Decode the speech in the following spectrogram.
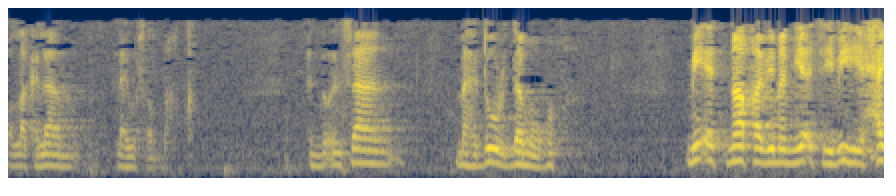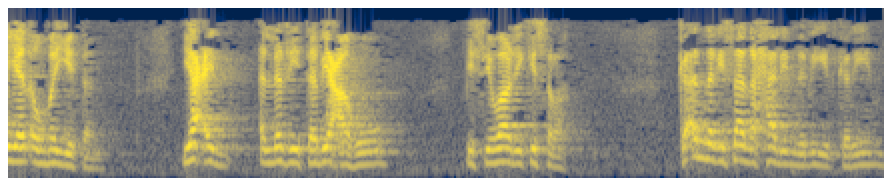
والله كلام لا يصدق. أنه إنسان مهدور دمه. مئة ناقة لمن يأتي به حيا أو ميتا. يعد الذي تبعه بسوار كسرى. كأن لسان حال النبي الكريم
